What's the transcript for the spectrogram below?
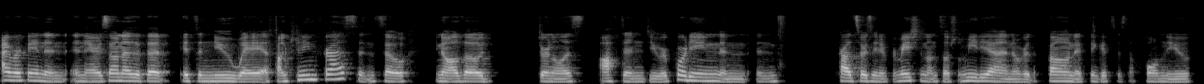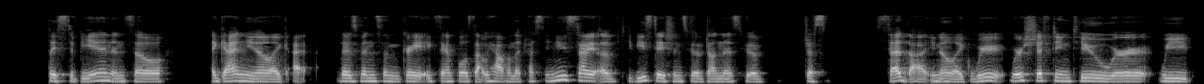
I work in in, in Arizona, that, that it's a new way of functioning for us. And so, you know, although journalists often do reporting and, and crowdsourcing information on social media and over the phone. I think it's just a whole new place to be in. And so again, you know, like I, there's been some great examples that we have on the trusting news site of TV stations who have done this, who have just said that, you know, like we're, we're shifting to where we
